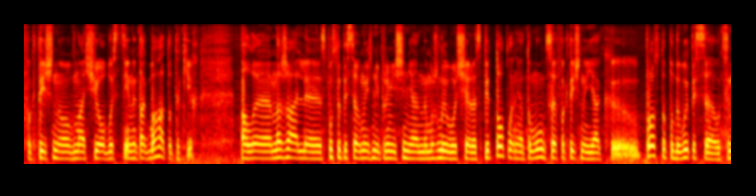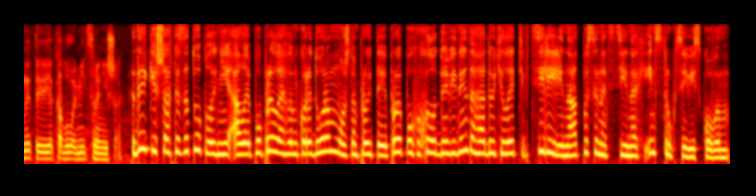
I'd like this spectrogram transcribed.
Фактично в нашій області не так багато таких. Але, на жаль, спуститися в нижні приміщення неможливо через підтоплення, тому це фактично як е, просто подивитися, оцінити, яка була міць раніше. Деякі шахти затоплені, але по прилеглим коридорам можна пройти. Про епоху холодної війни нагадують ледь вцілілі надписи на стінах, інструкції військовим.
